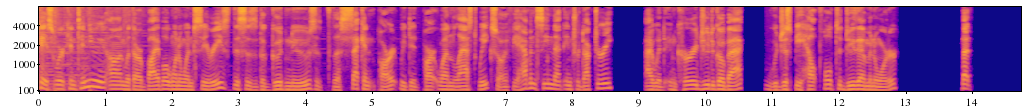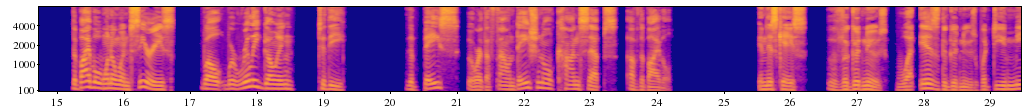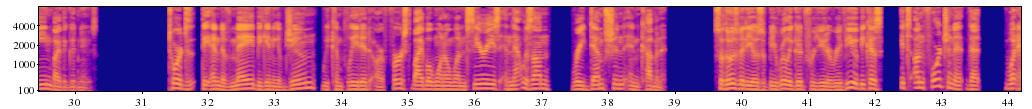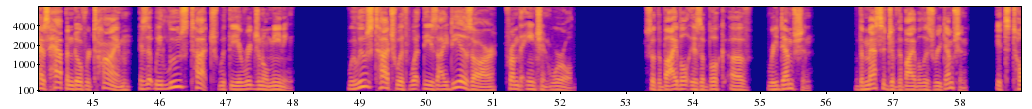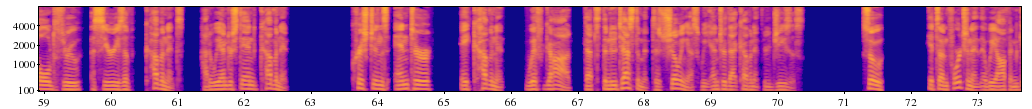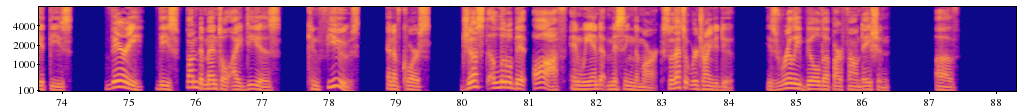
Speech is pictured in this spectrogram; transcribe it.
Okay, so we're continuing on with our Bible 101 series. This is the good news. It's the second part. We did part one last week. So if you haven't seen that introductory, I would encourage you to go back. It would just be helpful to do them in order. But the Bible 101 series, well, we're really going to the the base or the foundational concepts of the Bible. In this case, the good news. What is the good news? What do you mean by the good news? Towards the end of May, beginning of June, we completed our first Bible 101 series, and that was on redemption and covenant. So, those videos would be really good for you to review because it's unfortunate that what has happened over time is that we lose touch with the original meaning. We lose touch with what these ideas are from the ancient world. So, the Bible is a book of redemption, the message of the Bible is redemption. It's told through a series of covenants. How do we understand covenant? Christians enter a covenant with God. That's the New Testament. It's showing us we enter that covenant through Jesus. So it's unfortunate that we often get these very, these fundamental ideas confused. And of course, just a little bit off, and we end up missing the mark. So that's what we're trying to do is really build up our foundation of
